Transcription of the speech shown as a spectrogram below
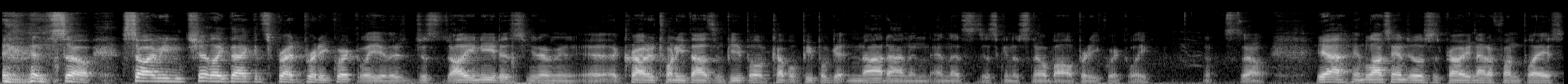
and so, so I mean, shit like that can spread pretty quickly. There's just all you need is you know a crowd of twenty thousand people, a couple people getting gnawed on, and, and that's just going to snowball pretty quickly. so, yeah, and Los Angeles is probably not a fun place.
